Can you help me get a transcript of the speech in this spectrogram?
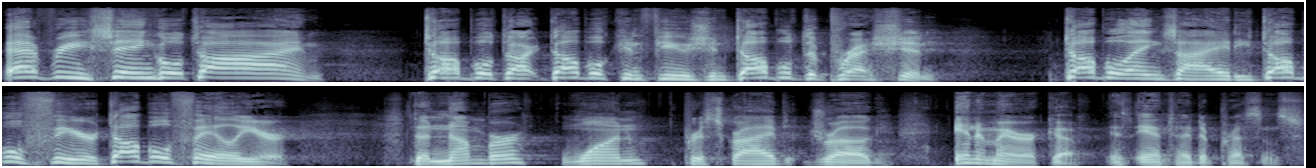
every single time. Double dark, double confusion, double depression, double anxiety, double fear, double failure. The number one prescribed drug in America is antidepressants.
